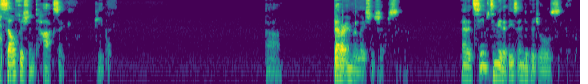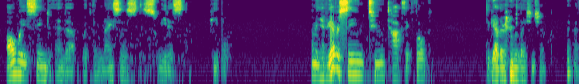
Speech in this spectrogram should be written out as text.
selfish and toxic people uh, that are in relationships. And it seems to me that these individuals always seem to end up with the nicest, sweetest people. I mean, have you ever seen two toxic folk together in relationship? that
